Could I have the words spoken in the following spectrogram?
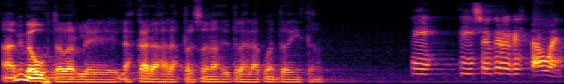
a mí me gusta verle las caras a las personas detrás de la cuenta de Instagram. Sí, sí, yo creo que está bueno.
